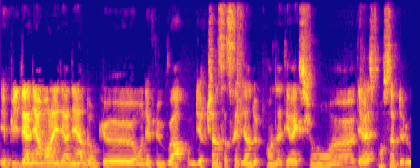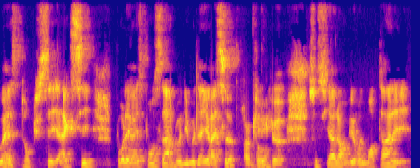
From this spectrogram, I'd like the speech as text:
Et puis dernièrement, l'année dernière, donc euh, on est venu me voir pour me dire tiens, ça serait bien de prendre la direction euh, des responsables de l'Ouest. Donc c'est axé pour les responsables au niveau de la RSE, Ok. donc euh, sociale, environnementale. Et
